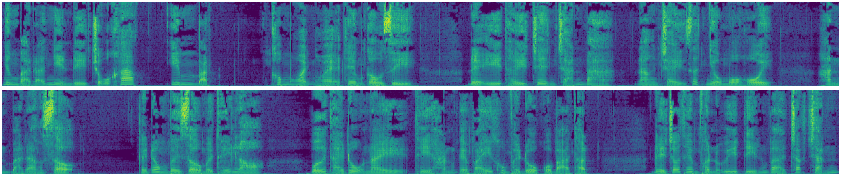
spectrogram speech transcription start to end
Nhưng bà đã nhìn đi chỗ khác, Im bặt, Không hoạnh hoẹ thêm câu gì. Để ý thấy trên trán bà Đang chảy rất nhiều mồ hôi. Hẳn bà đang sợ. Cái đông bây giờ mới thấy lo. Với thái độ này thì hẳn cái váy không phải đồ của bà thật. Để cho thêm phần uy tín và chắc chắn,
